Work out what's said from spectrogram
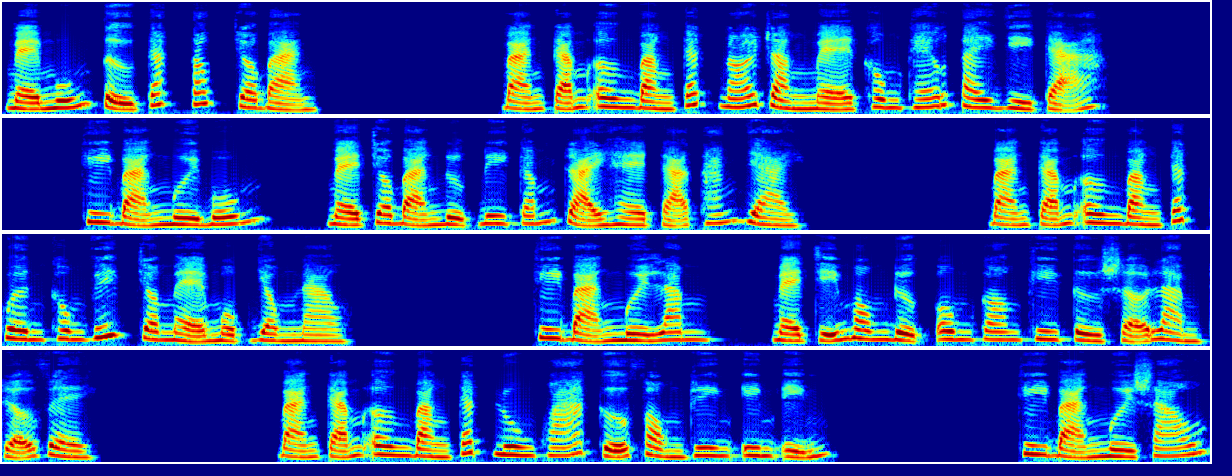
mẹ muốn tự cắt tóc cho bạn. Bạn cảm ơn bằng cách nói rằng mẹ không khéo tay gì cả. Khi bạn 14, mẹ cho bạn được đi cắm trại hè cả tháng dài. Bạn cảm ơn bằng cách quên không viết cho mẹ một dòng nào. Khi bạn 15, mẹ chỉ mong được ôm con khi từ sở làm trở về. Bạn cảm ơn bằng cách luôn khóa cửa phòng riêng im ỉm. Khi bạn 16,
